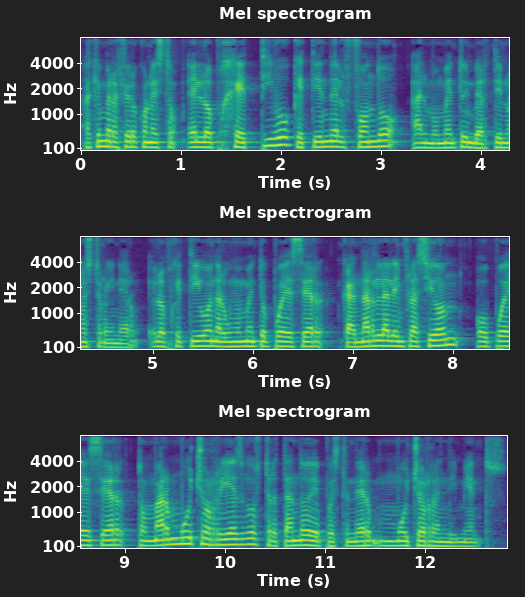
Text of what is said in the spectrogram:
¿A qué me refiero con esto? El objetivo que tiene el fondo al momento de invertir nuestro dinero. El objetivo en algún momento puede ser ganarle a la inflación o puede ser tomar muchos riesgos tratando de pues tener muchos rendimientos.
